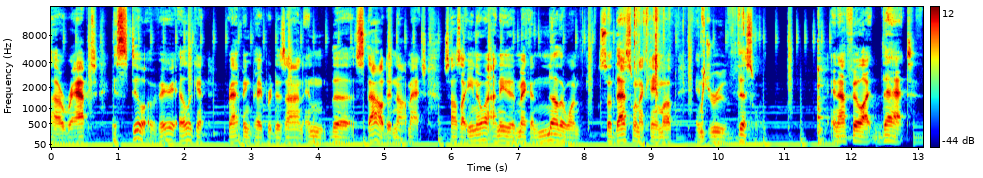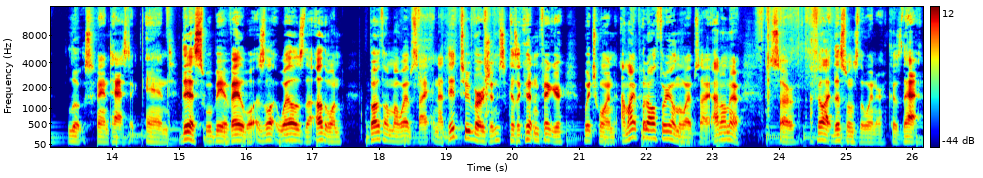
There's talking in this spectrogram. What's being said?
uh, wrapped, it's still a very elegant wrapping paper design and the style did not match. So I was like, you know what? I needed to make another one. So that's when I came up and drew this one. And I feel like that looks fantastic. And this will be available as well as the other one both on my website. And I did two versions because I couldn't figure which one. I might put all three on the website. I don't know. So I feel like this one's the winner because that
